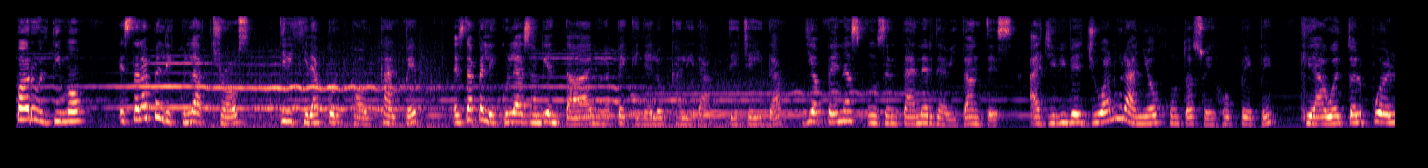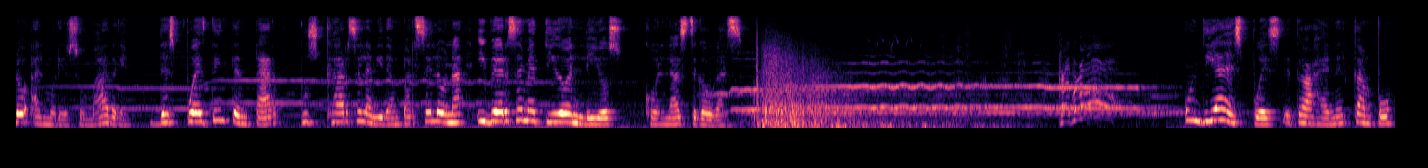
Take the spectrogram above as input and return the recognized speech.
Por último, está la película Trust, dirigida por Paul Calpe. Esta película es ambientada en una pequeña localidad de Lleida y apenas un centenar de habitantes. Allí vive Joan Uraño junto a su hijo Pepe, que ha vuelto al pueblo al morir su madre, después de intentar buscarse la vida en Barcelona y verse metido en líos con las drogas. Un día después de trabajar en el campo,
